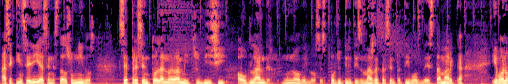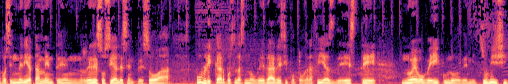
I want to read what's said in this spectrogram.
hace 15 días en Estados Unidos se presentó la nueva Mitsubishi Outlander, uno de los Sport Utilities más representativos de esta marca. Y bueno, pues inmediatamente en redes sociales empezó a publicar pues las novedades y fotografías de este nuevo vehículo de Mitsubishi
